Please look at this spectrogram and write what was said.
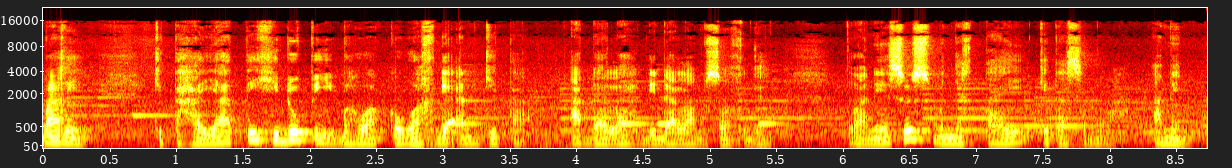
Mari kita hayati hidupi bahwa kewargaan kita adalah di dalam surga. Tuhan Yesus menyertai kita semua. Amin.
